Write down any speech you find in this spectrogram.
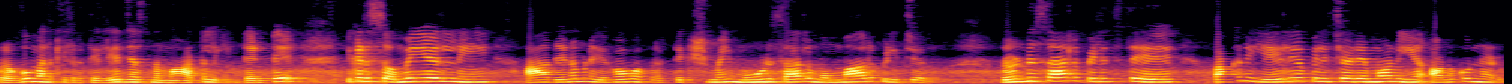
ప్రభు మనకి ఇక్కడ తెలియజేస్తున్న మాటలు ఏంటంటే ఇక్కడ సమయల్ని ఆ దినమున యహోవ ప్రత్యక్షమై మూడు సార్లు ముమ్మారు పిలిచాడు. రెండు సార్లు పిలిస్తే పక్కన ఏలియో పిలిచాడేమో అని అనుకున్నాడు.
